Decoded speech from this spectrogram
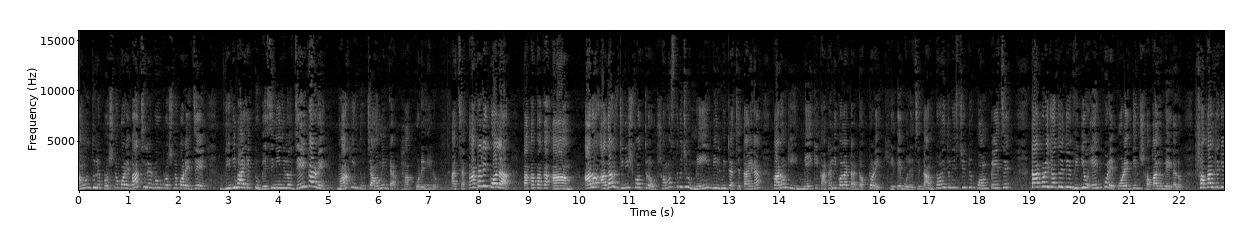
আঙুল তুলে প্রশ্ন করে বা ছেলের বউ প্রশ্ন করে যে, দিদিভাই একটু বেশি নিয়ে নিল। যেই কারণে মা কিন্তু চাউমিনটা ভাগ করে নিল। আচ্ছা কাঁঠালি কলা, পাকা পাকা আম আরও আদার্স জিনিসপত্র, সমস্ত কিছু মেয়েই বিল মিটাচ্ছে, তাই না? কারণ কি, মেয়েকে কাঁঠালি কলাটা ডক্টরে খেতে বলেছে, দামটা হয়তো নিশ্চয়ই একটু কম পেয়েছে। তারপরে যতদিন ভিডিও এন্ড করে পরের দিন সকাল হয়ে গেল। সকাল থেকে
